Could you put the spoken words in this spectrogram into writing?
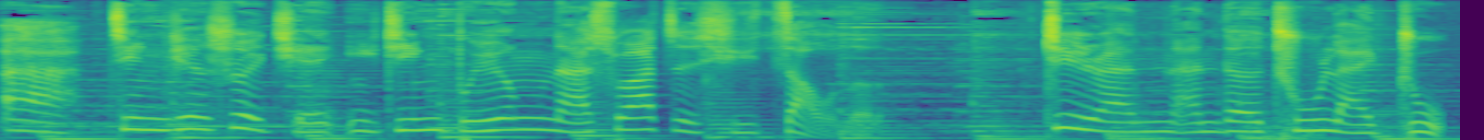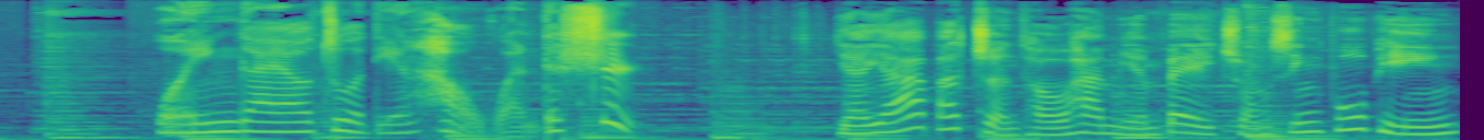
啊，今天睡前已经不用拿刷子洗澡了。既然难得出来住，我应该要做点好玩的事。雅雅把枕头和棉被重新铺平，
